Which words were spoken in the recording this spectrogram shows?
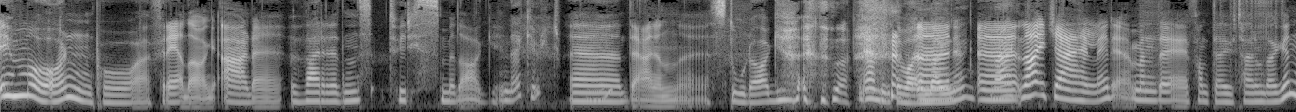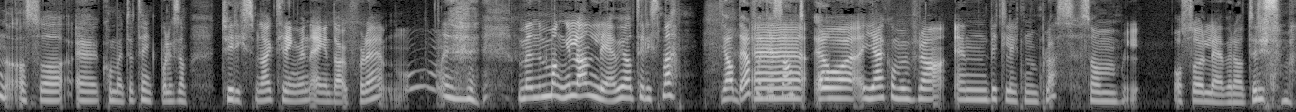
I morgen på fredag er det verdens turismedag. Det er kult. Eh, det er en uh, stor dag. Jeg tenkte ikke det var en dag engang. Eh, eh, nei, ikke jeg heller, men det fant jeg ut her om dagen. Og så eh, kom jeg til å tenke på liksom, turismedag. Trenger vi en egen dag for det? Men mange land lever jo av turisme. Ja, det er faktisk sant. Ja. Og jeg kommer fra en bitte liten plass som også lever av turisme.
